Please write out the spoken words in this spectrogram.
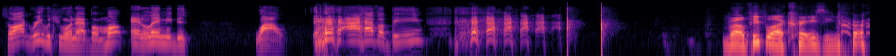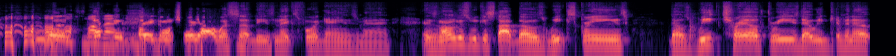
So I agree with you on that. But Monk and Len need to wow. I have a beam. Bro, people are crazy, bro. Look, My bad. and gonna show y'all what's up these next four games, man. As long as we can stop those weak screens, those weak trail threes that we giving up,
